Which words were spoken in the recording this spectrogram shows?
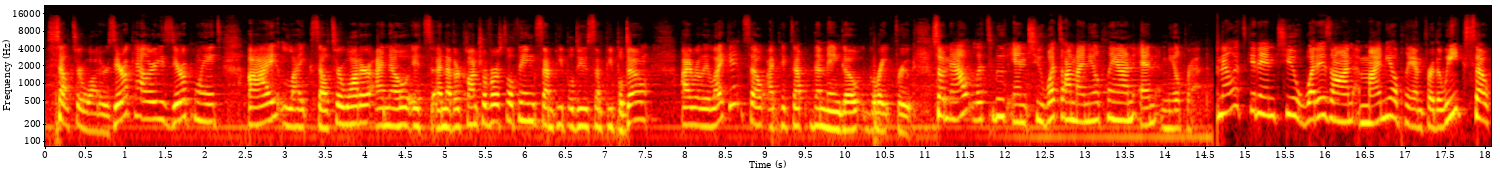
seltzer water. Zero calories, zero points. I like seltzer water. I know it's another controversial thing. Some people do, some people don't. I really like it, so I picked up the mango grapefruit. So now let's move into what's on my meal plan and meal prep. Now let's get into what is on my meal plan for the week. So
